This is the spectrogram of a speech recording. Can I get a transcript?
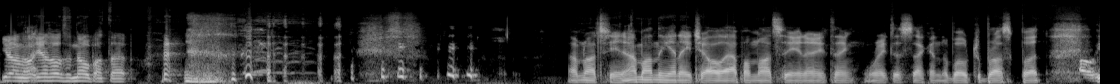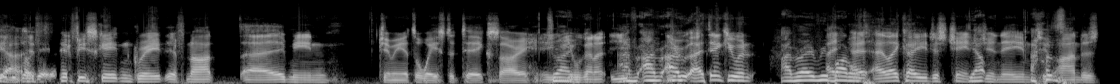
You don't know. You're supposed to know about that. I'm not seeing. I'm on the NHL app. I'm not seeing anything right this second about DeBrusk. But Oh, yeah, if Dave. if he's skating, great. If not, uh, I mean, Jimmy, it's a wasted take. Sorry, you right. were gonna. You, I've- I've- I've- I think you and I've already I, rebutted. I, I like how you just changed Yep. your name to was- Anders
